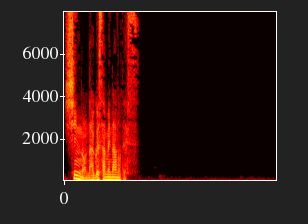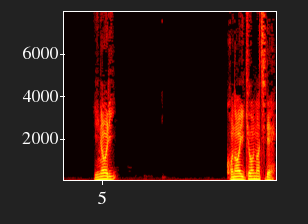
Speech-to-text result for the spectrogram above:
真の慰めなのです。祈り。この異教の地で、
